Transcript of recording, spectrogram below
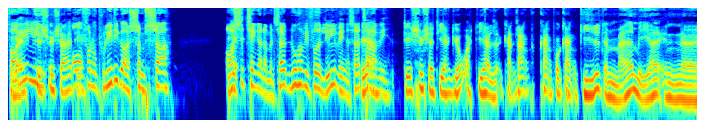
føjelige Ja, synes jeg, over for nogle politikere, som så også tænker, når man så, nu har vi fået en lille vinger, så tager vi. det synes jeg, de har gjort. De har gang, gang, på gang givet dem meget mere, end øh,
